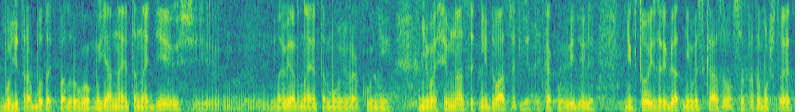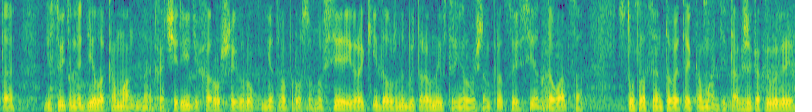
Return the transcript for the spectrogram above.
будет работать по-другому. Я на это надеюсь. И, наверное, этому игроку не, не 18, не 20 лет. И как вы видели, никто из ребят не высказывался, потому что это действительно дело командное. Хачериди хороший игрок, нет вопросов. Но все игроки должны быть равны в тренировочном процессе и отдаваться 100% этой команде. Так же, как и в игре.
